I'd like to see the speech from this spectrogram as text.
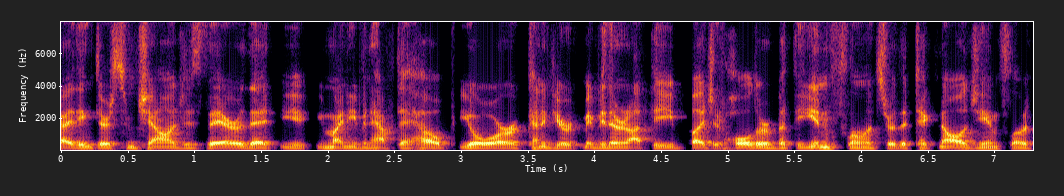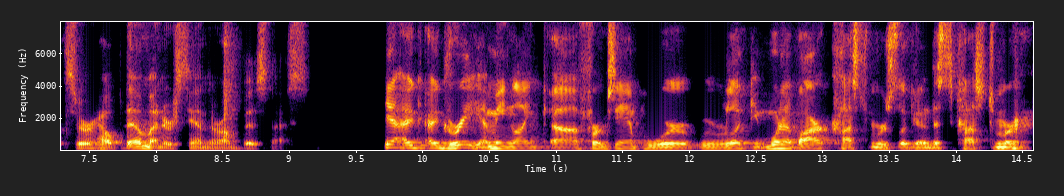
I think there's some challenges there that you, you might even have to help your kind of your maybe they're not the budget holder, but the influencer, the technology influencer, help them understand their own business. Yeah, I, agree. I mean, like uh, for example, we're we're looking one of our customers looking at this customer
